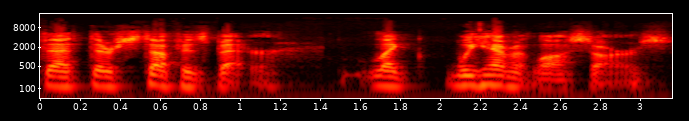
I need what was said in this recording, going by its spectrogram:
that their stuff is better. Like, we haven't lost ours.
